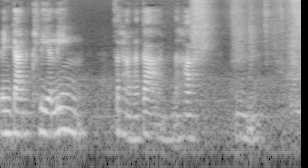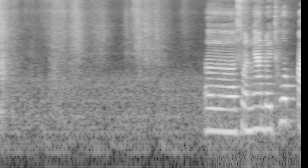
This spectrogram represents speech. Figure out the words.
เป็นการ clearing สถานการณ์นะคะเออส่วนงานโดยทั่วไป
